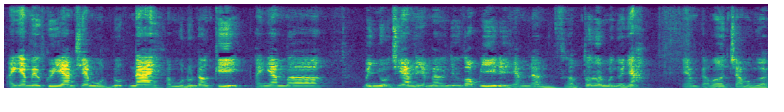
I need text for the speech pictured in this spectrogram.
Anh em yêu quý em cho em một nút like và một nút đăng ký. Anh em uh, bình luận cho em để em ờ, những góp ý để em làm sản phẩm tốt hơn mọi người nhá. Em cảm ơn chào mọi người.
